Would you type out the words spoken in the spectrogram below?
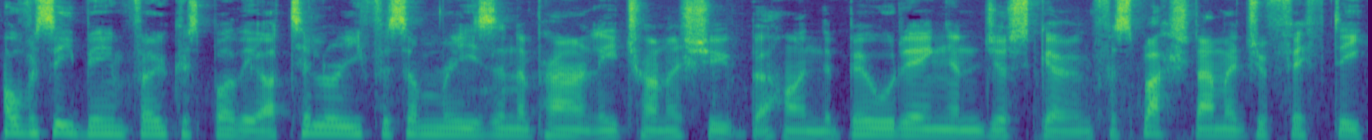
Obviously being focused by the artillery for some reason, apparently trying to shoot behind the building and just going for splash damage of 50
